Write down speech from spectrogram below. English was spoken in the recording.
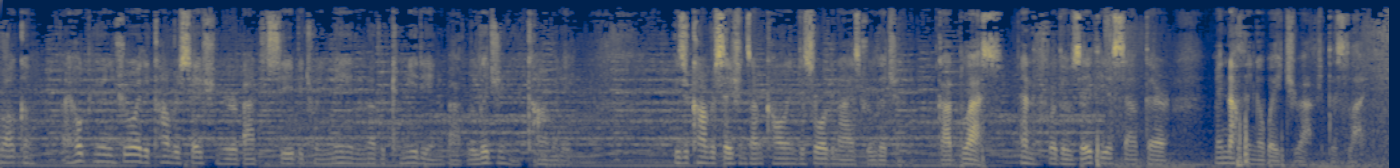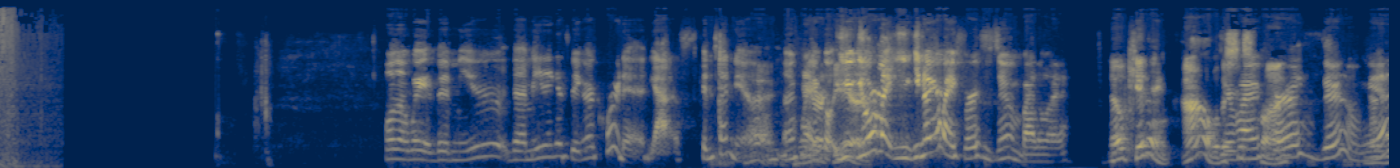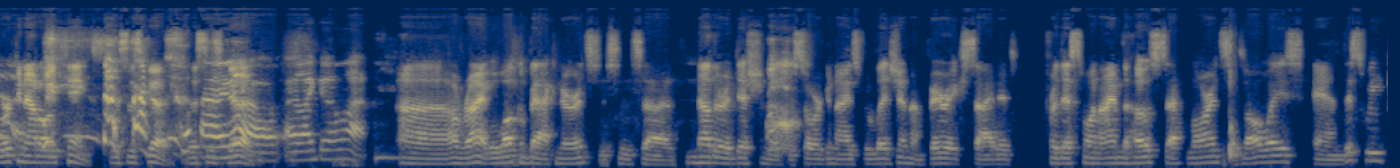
Welcome. I hope you enjoy the conversation you're about to see between me and another comedian about religion and comedy. These are conversations I'm calling disorganized religion. God bless. And for those atheists out there, may nothing await you after this life. Hold on, wait. The mute, the meeting is being recorded. Yes, continue. Right. Okay, cool. You, here. you were my, you, you know, you're my first Zoom, by the way. No kidding. Oh, well, this you're is fun. Zoom. We're yeah. working out all the kinks. This is good. This is I good. know. I like it a lot. Uh, all right. Well, welcome back, nerds. This is uh, another edition of Disorganized Religion. I'm very excited for this one. I am the host, Seth Lawrence, as always. And this week,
